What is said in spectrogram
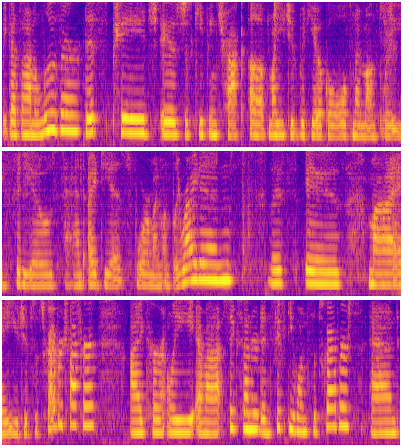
because I'm a loser. This page is just keeping track of my YouTube video goals, my monthly videos and ideas for my monthly write-ins. This is my YouTube subscriber tracker. I currently am at 651 subscribers and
